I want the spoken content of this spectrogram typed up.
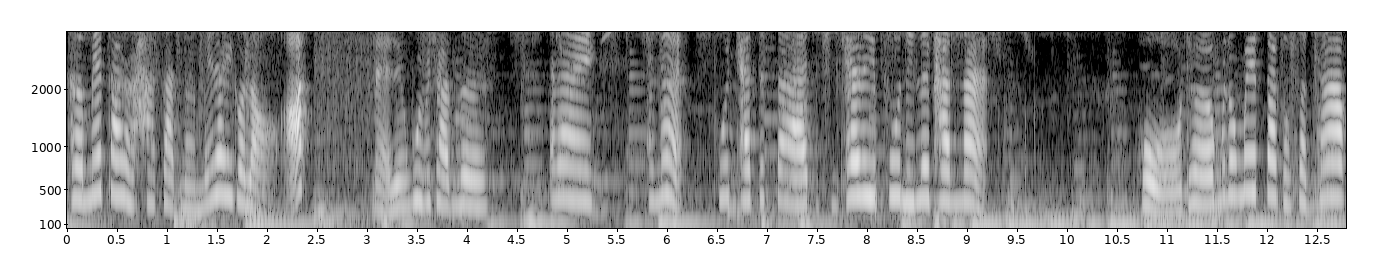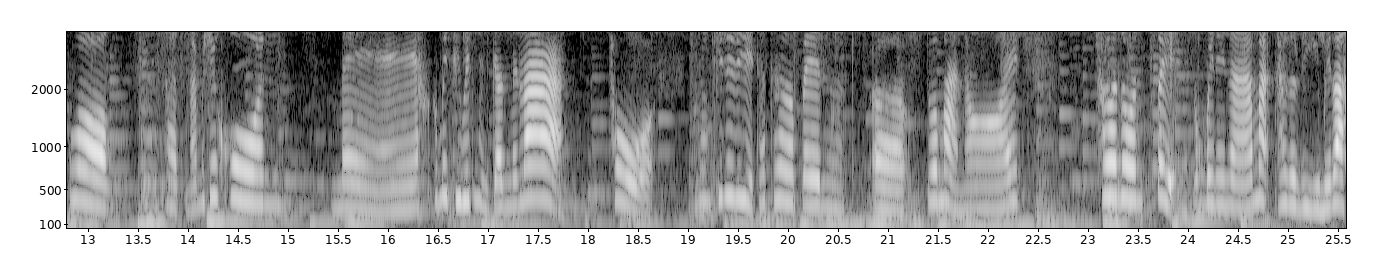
เธอเมตตาหาสัตว์หน่อยไม่ได้ก็หรอ แหมเรื่องพูดไม่ชัดเลย อะไร ฉันน่ะพูดชัดจะตาย แต่ฉันแค่รีบพูดลิ้นเลยพันน่ะ โห เธอไม่ต้องเมตตากับสัตว์มากหรอก สัตว์นะไม่ใช่คน แหมเขาก็มีชีวิตเหมือนกันไหมล่ะ โถลองคิดดีๆถ้าเธอเป็นเอ่อตัวหมาน้อย เธอโดนเตะลงไปในน้ำอะ เธอจะดีไหมล่ะ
